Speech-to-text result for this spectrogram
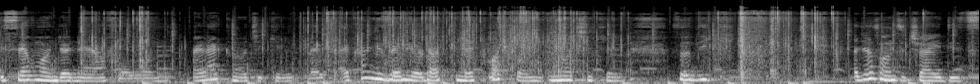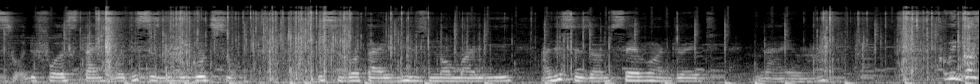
Is 700 naira for one. I like Knorr chicken. Like i can't use any other thing apart from Knorr chicken. So the i just want to try this for the first time but this is my go-to this is what i use normally and this is um 700 naira. We got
